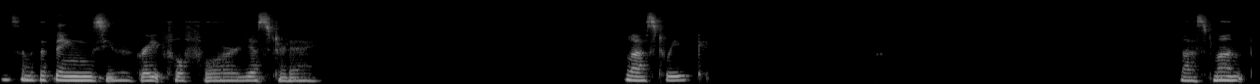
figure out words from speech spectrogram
And some of the things you're grateful for yesterday, last week, last month.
